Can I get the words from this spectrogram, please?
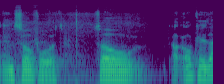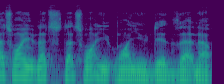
and so forth. So, okay, that's why you that's that's why you why you did that. Now,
